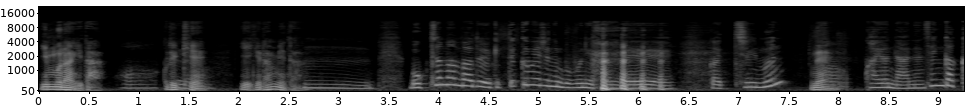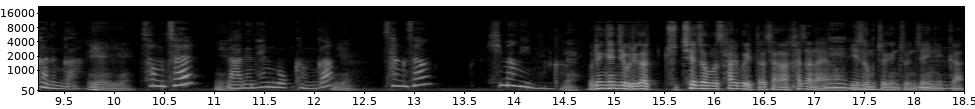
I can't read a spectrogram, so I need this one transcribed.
인문학이다. 어. 이렇게 얘기를 합니다. 음, 목차만 봐도 이렇게 뜨끔해지는 부분이 있던데, 그러니까 질문, 네. 어, 과연 나는 생각하는가? 예, 예. 성찰, 예. 나는 행복한가? 예. 상상, 희망이 있는가? 네. 우리는 이제 우리가 주체적으로 살고 있다고 생각하잖아요. 네네. 음. 이성적인 존재니까.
